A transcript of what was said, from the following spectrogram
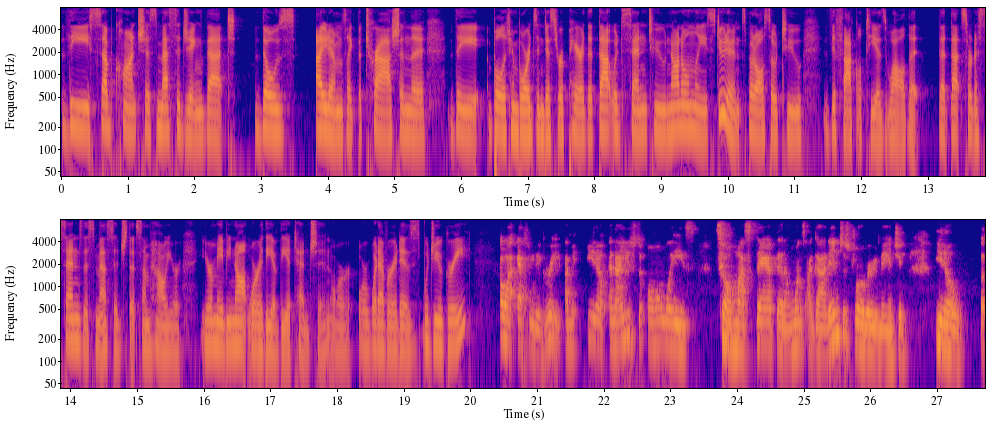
the subconscious messaging that those items like the trash and the the bulletin boards in disrepair that that would send to not only students but also to the faculty as well that that that sort of sends this message that somehow you're you're maybe not worthy of the attention or or whatever it is. Would you agree? Oh i absolutely agree. I mean you know and i used to always tell my staff that uh, once i got into strawberry mansion you know uh,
